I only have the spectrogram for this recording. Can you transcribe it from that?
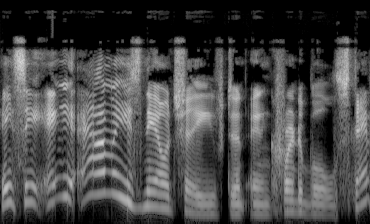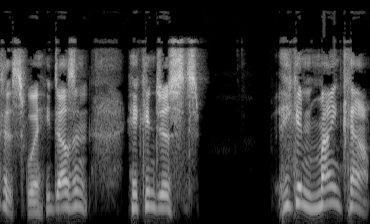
He, see, Army has now achieved an incredible status where he doesn't. He can just. He can make up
